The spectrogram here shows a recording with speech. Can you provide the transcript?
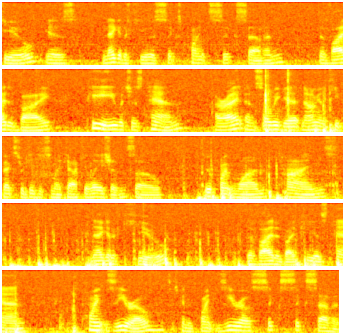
q is negative q is 6.67 divided by p, which is 10. All right, and so we get, now I'm going to keep extra digits in my calculation, so 0.1 times negative q divided by p is 10, 0.0, it's going to be 0.0667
